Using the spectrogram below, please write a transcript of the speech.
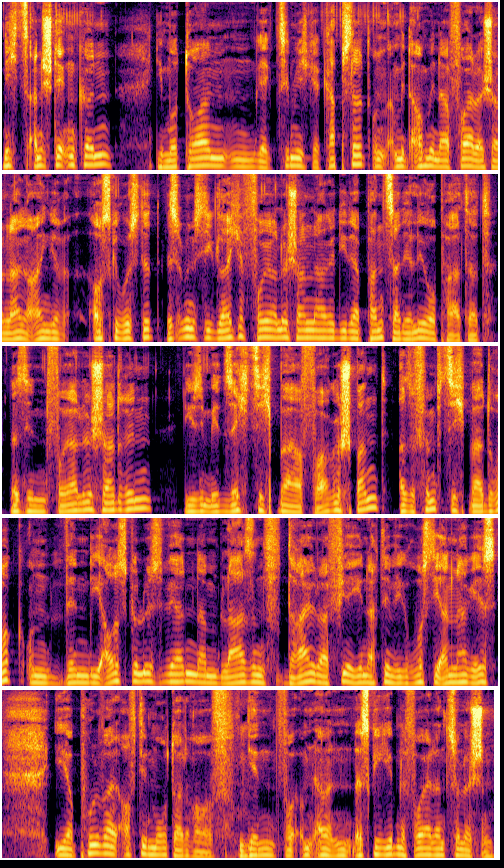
nichts anstecken können. Die Motoren äh, ziemlich gekapselt und mit, auch mit einer Feuerlöschanlage ausgerüstet. Das ist übrigens die gleiche Feuerlöschanlage, die der Panzer der Leopard hat. Da sind Feuerlöscher drin, die sind mit 60 Bar vorgespannt, also 50 Bar Druck und wenn die ausgelöst werden, dann blasen drei oder vier, je nachdem wie groß die Anlage ist, ihr Pulver auf den Motor drauf, mhm. den, um das gegebene Feuer dann zu löschen.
